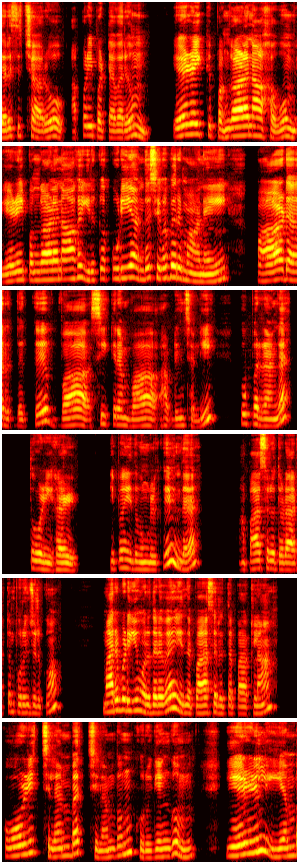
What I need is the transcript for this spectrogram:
தரிசித்தாரோ அப்படிப்பட்டவரும் ஏழைக்கு பங்காளனாகவும் ஏழை பங்காளனாக இருக்கக்கூடிய அந்த சிவபெருமானை பாடுறதுக்கு வா சீக்கிரம் வா அப்படின்னு சொல்லி கூப்பிடுறாங்க தோழிகள். இப்போ இது உங்களுக்கு இந்த பாசுரத்தோட அர்த்தம் புரிஞ்சிருக்கும். மறுபடியும் ஒரு தடவை இந்த பாசுரத்தை பார்க்கலாம். கோழி சிலம்பச் சிலம்பும் குறுகெங்கும் ஏழில் இயம்ப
